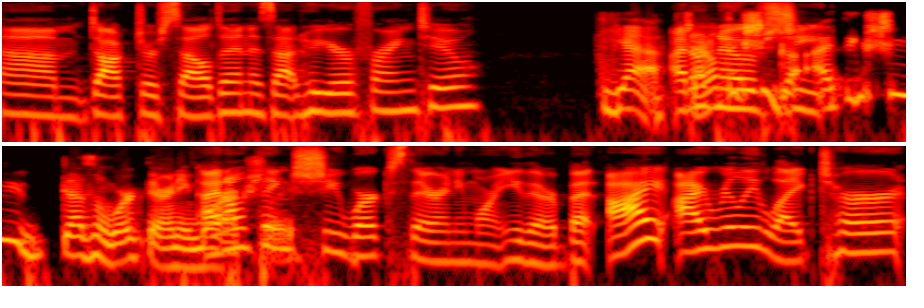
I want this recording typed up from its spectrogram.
Um, Dr. Selden, is that who you're referring to? Yeah, I don't know think if got- she- I think she doesn't work there anymore. I don't actually. think she works there anymore either, but I I really liked her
